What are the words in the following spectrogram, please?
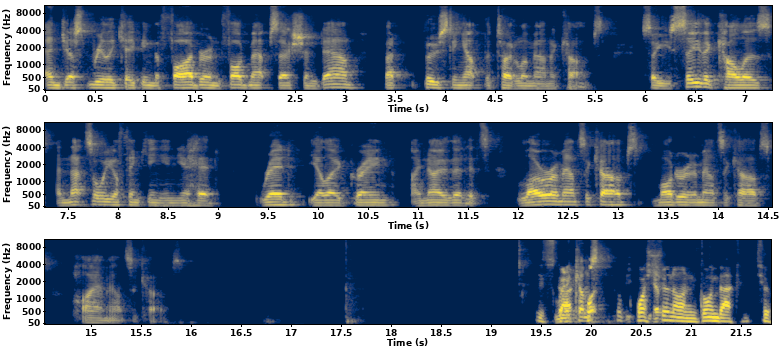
and just really keeping the fiber and FODMAP section down, but boosting up the total amount of carbs. So you see the colors and that's all you're thinking in your head. Red, yellow, green. I know that it's lower amounts of carbs, moderate amounts of carbs, high amounts of carbs. It's got comes, question yep. on going back to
